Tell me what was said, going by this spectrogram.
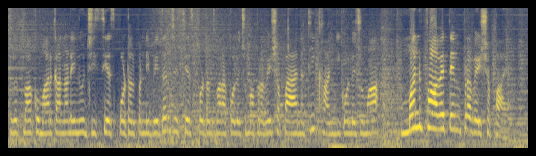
સુરતમાં કુમાર કાનાણીનું જીસીએસ પોર્ટલ પર નિવેદન. જીસીએસ પોર્ટલ દ્વારા કોલેજોમાં પ્રવેશ અપાયા નથી. ખાનગી કોલેજોમાં મન ફાવે તેમ પ્રવેશ અપાયા.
